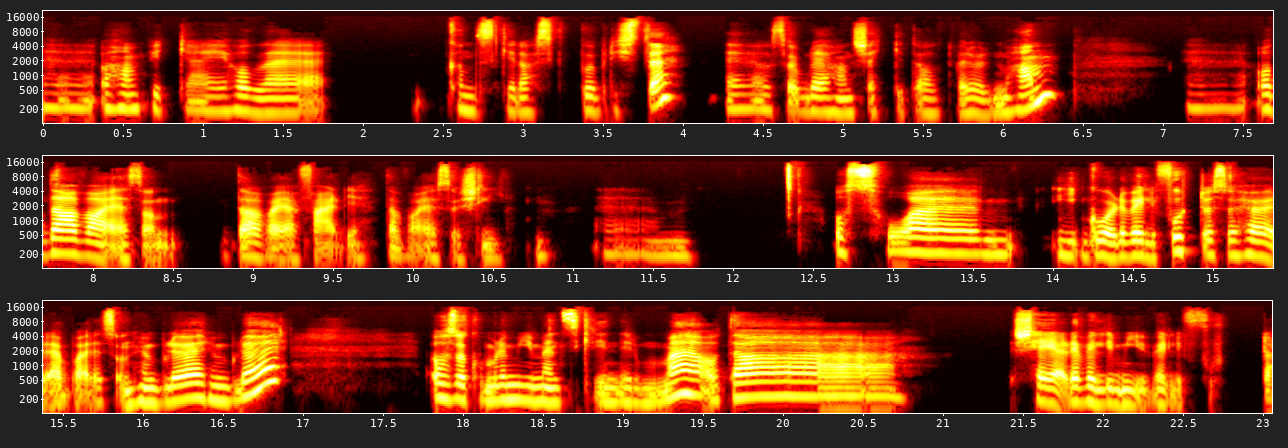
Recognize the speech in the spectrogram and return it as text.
eh, og han fikk jeg holde ganske raskt på brystet. Eh, og så ble han sjekket, og alt var i orden med han. Eh, og da var jeg sånn Da var jeg ferdig. Da var jeg så sliten. Og så går det veldig fort, og så hører jeg bare sånn Hun blør, hun blør. Og så kommer det mye mennesker inn i rommet, og da skjer det veldig mye veldig fort, da.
